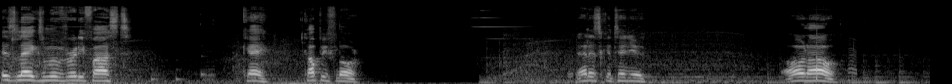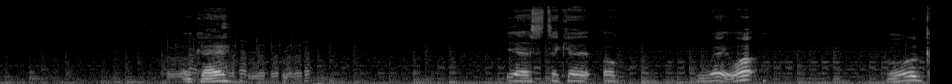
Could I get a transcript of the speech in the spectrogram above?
His legs moved really fast. Okay, copy floor. Let us continue. Oh no. Okay. Yes, take a... Oh, wait, what? Bug.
